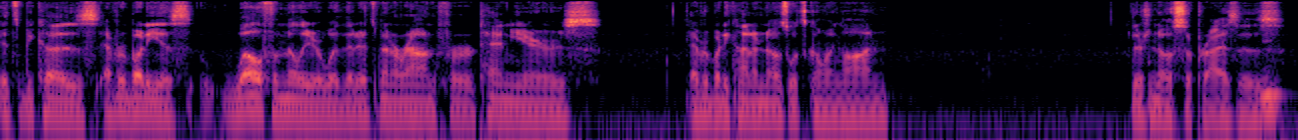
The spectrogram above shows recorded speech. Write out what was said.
It's because everybody is well familiar with it. It's been around for 10 years. Everybody kind of knows what's going on. There's no surprises. Mm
